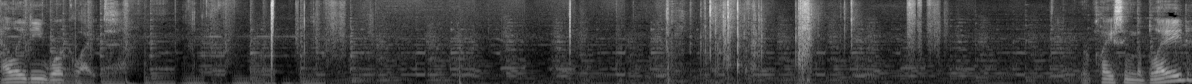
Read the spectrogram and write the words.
LED work light. Replacing the blade.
